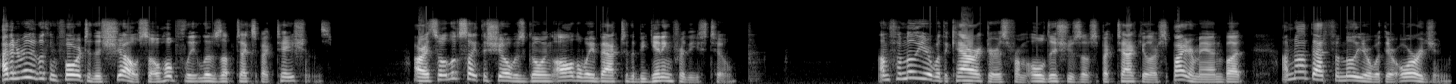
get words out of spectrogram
I've been really looking forward to this show, so hopefully it lives up to expectations. Alright, so it looks like the show was going all the way back to the beginning for these two. I'm familiar with the characters from old issues of Spectacular Spider-Man, but I'm not that familiar with their origin.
